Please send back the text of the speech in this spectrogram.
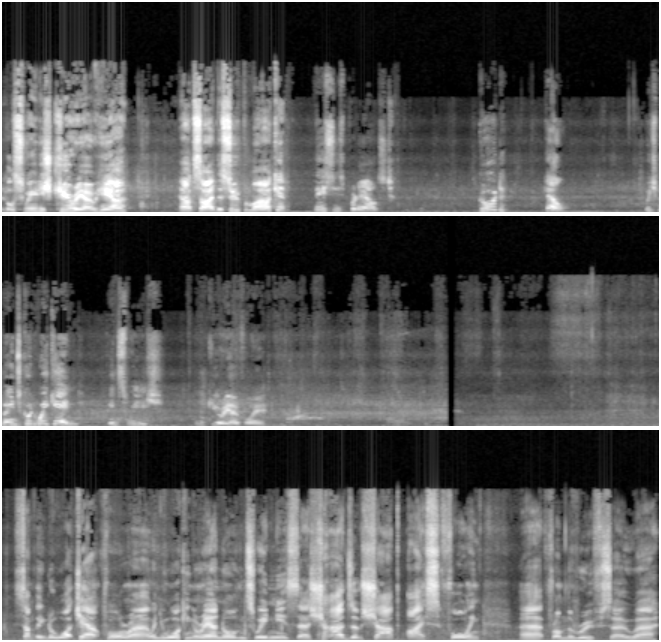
Little Swedish curio here outside the supermarket. This is pronounced good hell which means good weekend in Swedish. Little curio for you. Something to watch out for uh, when you're walking around northern Sweden is uh, shards of sharp ice falling uh, from the roof, so uh,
